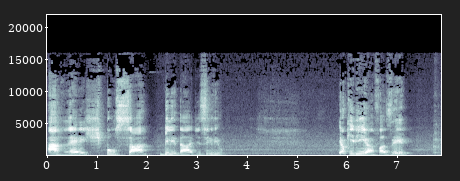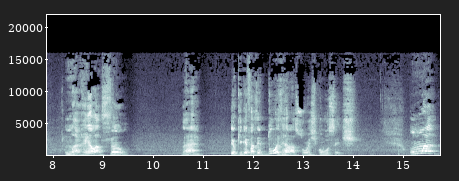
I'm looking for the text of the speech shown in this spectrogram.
a responsabilidade civil. Eu queria fazer uma relação, né? Eu queria fazer duas relações com vocês. Uma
